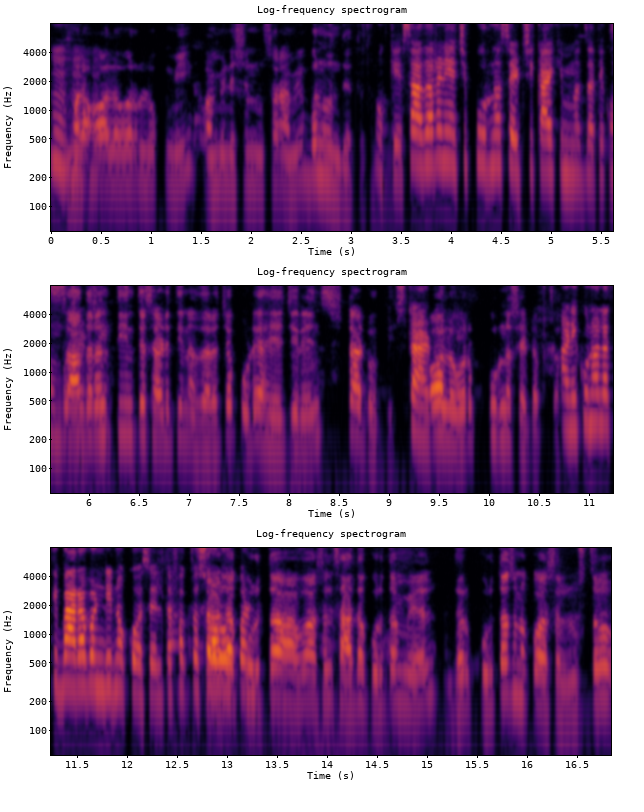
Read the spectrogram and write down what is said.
हम्म, ऑल ओव्हर लुक मी कॉम्बिनेशननुसार आम्ही बनवून देतो. ओके. साधारण याची पूर्ण सेटची काय किंमत जाते कॉम्बो साधारण तीन ते साडेतीन हजाराच्या पुढे ह्याची रेंज स्टार्ट होती. स्टार्ट ऑल ओव्हर पूर्ण सेटअपचा आणि कुणाला ती बारा बंडी नको असेल तर फक्त सोळा साधा कुर्ता हवा असेल साधा कुर्ता मिळेल. जर कुर्ताच नको असेल नुसतं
